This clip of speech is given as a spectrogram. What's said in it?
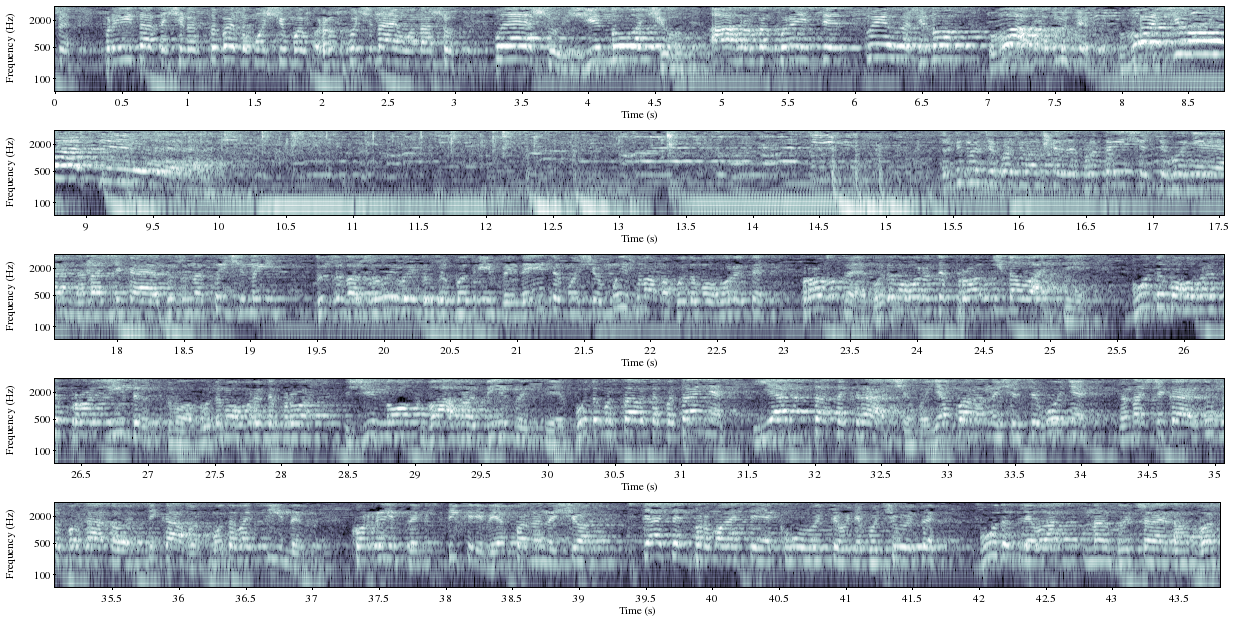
точніше, привітати ще раз себе, тому що ми розпочинаємо нашу першу жіночу агроконференцію Сила жінок в агро, друзі. Ваші овації! Дорогі хочу вам сказати про те, що сьогодні на нас чекає дуже насичений, дуже важливий, дуже потрібний день, тому що ми з вами будемо говорити про все. Будемо говорити про інновації, будемо говорити про лідерство, будемо говорити про жінок в агробізнесі. Будемо ставити питання, як стати кращими. Я впевнений, що сьогодні на нас чекає дуже багато цікавих, мотиваційних, корисних спікерів. Я впевнений, що вся ця інформація, яку ви сьогодні почуєте, буде для вас надзвичайно важливою.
